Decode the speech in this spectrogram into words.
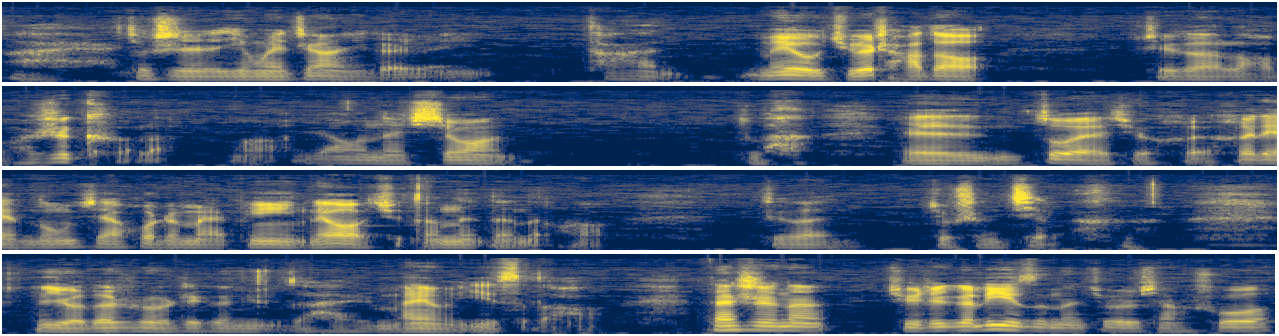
哎，就是因为这样一个原因，他没有觉察到这个老婆是渴了啊。然后呢，希望对吧？嗯，坐下去喝喝点东西啊，或者买瓶饮料去等等等等哈。这个。就生气了，有的时候这个女子还是蛮有意思的哈。但是呢，举这个例子呢，就是想说，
